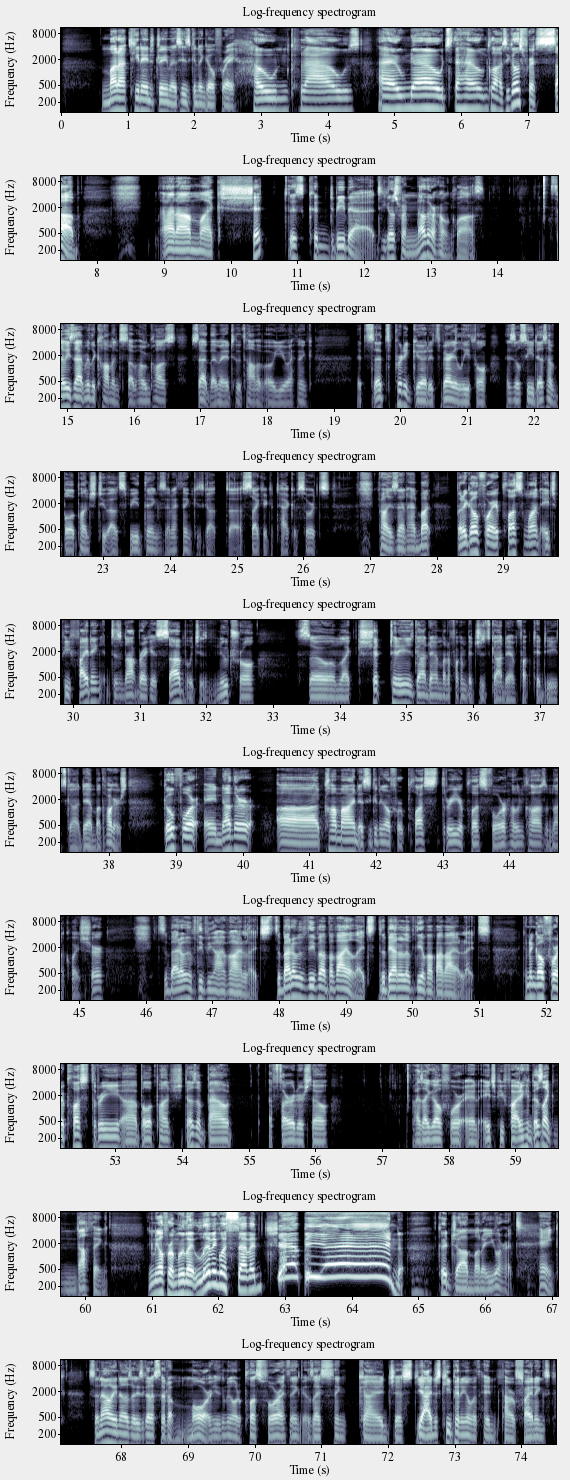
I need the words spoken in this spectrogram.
Mana Teenage Dream as he's gonna go for a Hone Claws. Oh no, it's the Hone Claws. He goes for a sub, and I'm like shit. This could be bad. He goes for another Hone Claws. So he's that really common sub Hone Claws set that made it to the top of OU, I think. It's it's pretty good. It's very lethal. As you'll see, he does have Bullet Punch to outspeed things, and I think he's got uh, Psychic Attack of sorts. Probably Zen Headbutt. But I go for a plus 1 HP fighting. It does not break his sub, which is neutral. So I'm like, shit titties, goddamn motherfucking bitches, goddamn fuck titties, goddamn motherfuckers. Go for another uh, Calm Mind is going to go for plus 3 or plus 4 Hone Claws, I'm not quite sure. It's the battle of the violates. The battle of the violates. The battle of the violates. Gonna go for a plus three uh, bullet punch. Does about a third or so. As I go for an HP fighting, it does like nothing. I'm gonna go for a Moonlight Living with seven champion. Good job, Mono. You are a tank. So now he knows that he's got to set up more. He's gonna go to plus four, I think, as I think I just yeah I just keep hitting him with hidden power fightings.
